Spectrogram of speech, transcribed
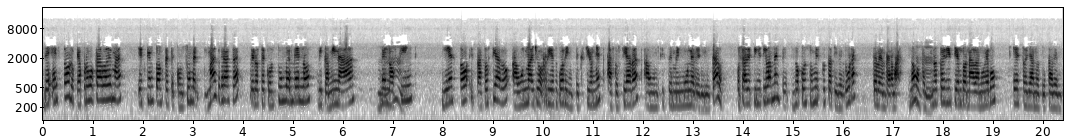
De esto lo que ha provocado además es que entonces se consumen más grasas, pero se consume menos vitamina A, menos zinc, y esto está asociado a un mayor riesgo de infecciones asociadas a un sistema inmune debilitado. O sea, definitivamente, no consumir frutas y verduras debe enfermar, ¿no? O sea, no estoy diciendo nada nuevo, esto ya no lo sabemos.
